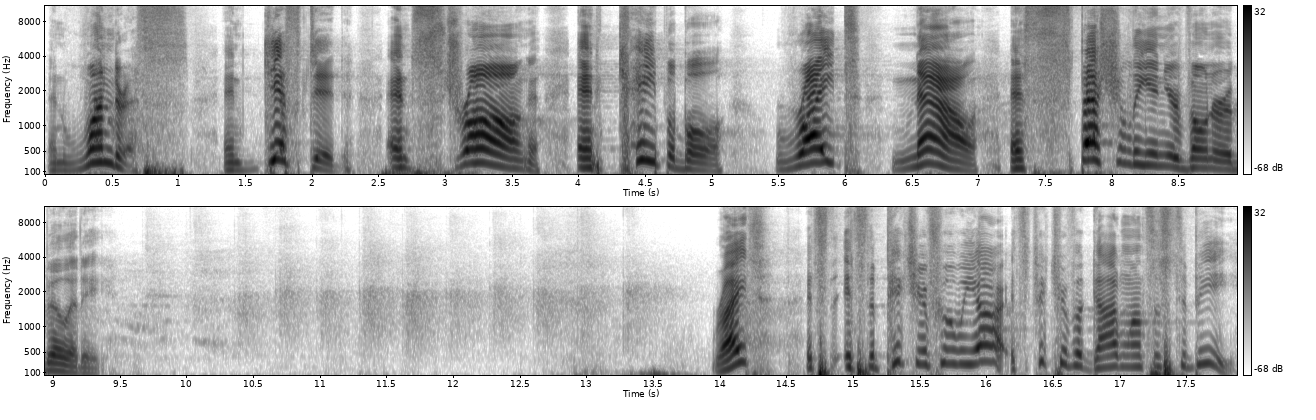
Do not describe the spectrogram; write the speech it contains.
and wondrous and gifted and strong and capable right now, especially in your vulnerability. Right? It's, it's the picture of who we are, it's a picture of what God wants us to be.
